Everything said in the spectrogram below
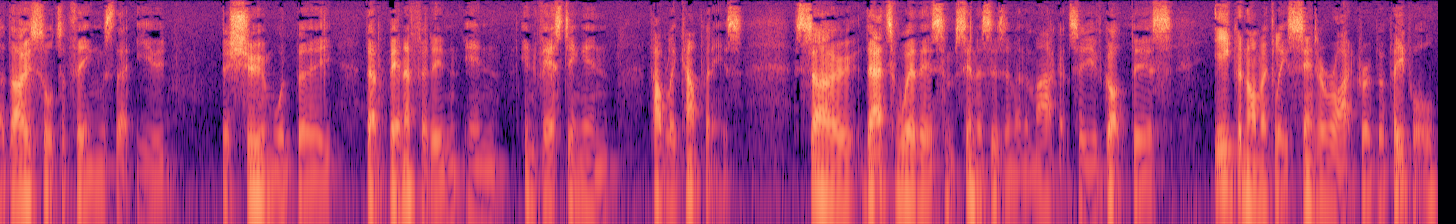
those sorts of things that you'd assume would be the benefit in, in investing in public companies. So that's where there's some cynicism in the market. So you've got this economically centre right group of people,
